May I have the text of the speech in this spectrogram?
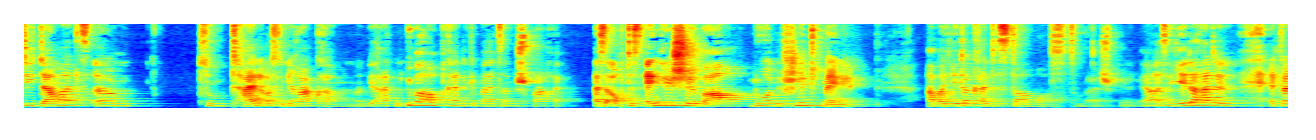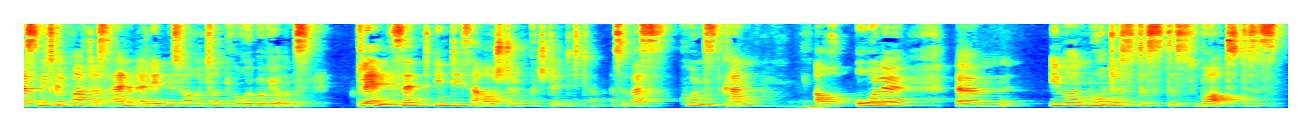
die damals ähm, zum Teil aus dem Irak kamen. Und wir hatten überhaupt keine gemeinsame Sprache. Also auch das Englische war nur eine Schnittmenge. Aber jeder kannte Star Wars zum Beispiel. Ja? Also jeder hatte etwas mitgebracht aus seinem Erlebnishorizont, worüber wir uns glänzend in dieser Ausstellung verständigt haben. Also was Kunst kann, auch ohne ähm, immer nur das, das, das Wort, das ist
